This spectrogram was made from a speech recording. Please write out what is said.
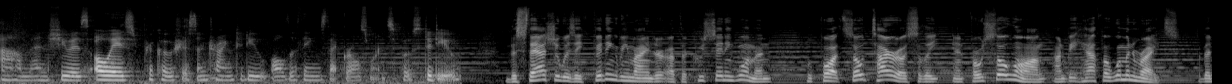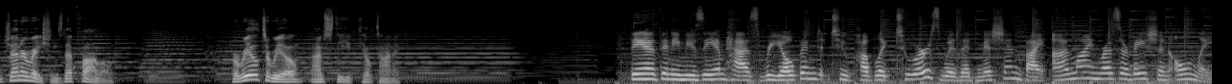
um, and she was always precocious and trying to do all the things that girls weren't supposed to do. The statue is a fitting reminder of the crusading woman who fought so tirelessly and for so long on behalf of women's rights for the generations that followed. For Real to Reel, I'm Steve Kiltonic. The Anthony Museum has reopened to public tours with admission by online reservation only.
